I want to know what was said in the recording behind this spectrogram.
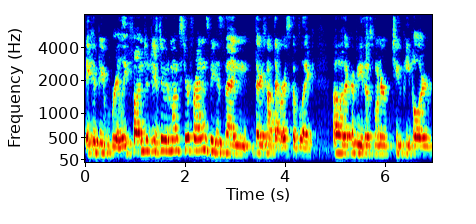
it could be really fun to just do it amongst your friends because then there's not that risk of like, oh, there could be those one or two people or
